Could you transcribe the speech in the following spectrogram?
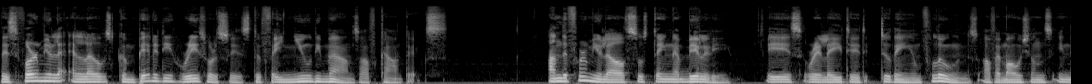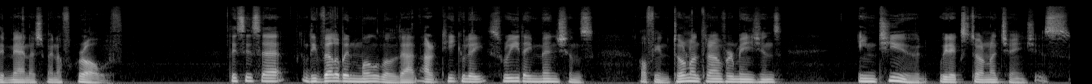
This formula allows competitive resources to face new demands of context. And the formula of sustainability is related to the influence of emotions in the management of growth. This is a development model that articulates three dimensions of internal transformations in tune with external changes.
